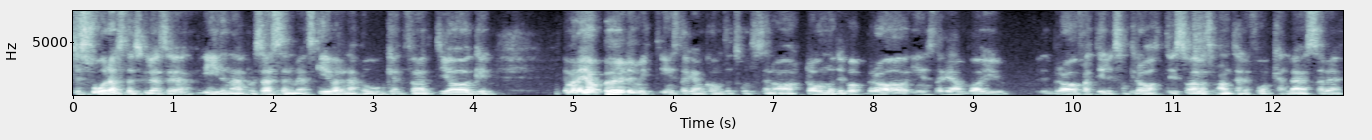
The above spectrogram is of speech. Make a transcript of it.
det, svåraste skulle jag säga i den här processen med att skriva den här boken. För att jag jag menar, jag började mitt Instagramkonto 2018 och det var bra. Instagram var ju bra för att det är liksom gratis och alla som har en telefon kan läsa det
